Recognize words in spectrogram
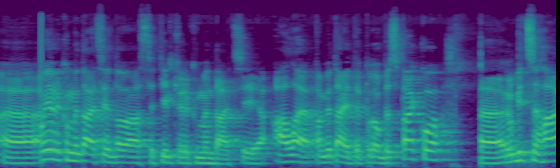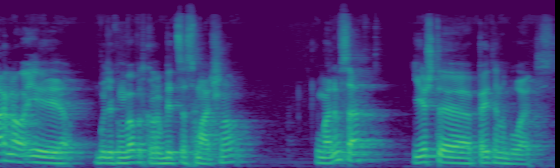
Е, мої рекомендації до вас це тільки рекомендації, але пам'ятайте про безпеку, е, робіть це гарно і в будь-якому випадку робіть це смачно. У мене все. Їжте, пийте, не бувайтесь.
